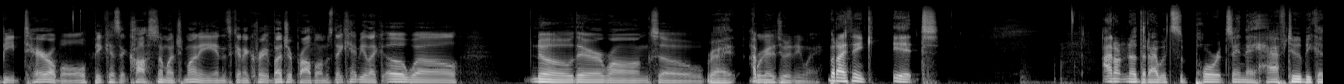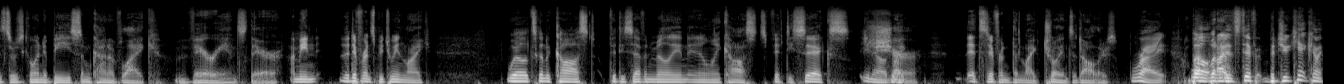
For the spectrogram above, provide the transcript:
be terrible because it costs so much money and it's going to create budget problems they can't be like oh well no they're wrong so right. we're going to do it anyway But I think it. I don't know that I would support saying they have to because there's going to be some kind of like variance there. I mean, the difference between like, well, it's going to cost 57 million and it only costs 56. You know, Sure. like, it's different than like trillions of dollars. Right. But well, but I- it's different. But you can't come.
